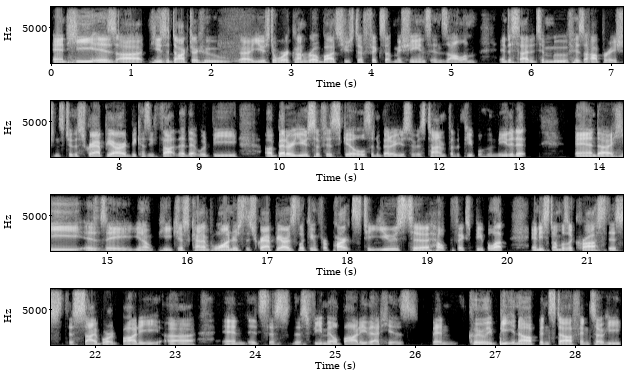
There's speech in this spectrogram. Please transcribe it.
and he is uh, he's a doctor who uh, used to work on robots, used to fix up machines in Zalem, and decided to move his operations to the scrapyard because he thought that that would be a better use of his skills and a better use of his time for the people who needed it and uh, he is a you know he just kind of wanders the scrapyards looking for parts to use to help fix people up. And he stumbles across this this cyborg body uh, and it's this this female body that has been clearly beaten up and stuff. And so he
